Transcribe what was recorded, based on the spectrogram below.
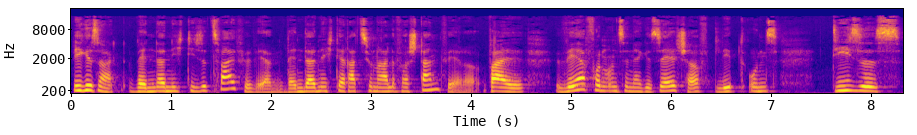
Wie gesagt, wenn da nicht diese Zweifel wären, wenn da nicht der rationale Verstand wäre, weil wer von uns in der Gesellschaft lebt uns dieses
